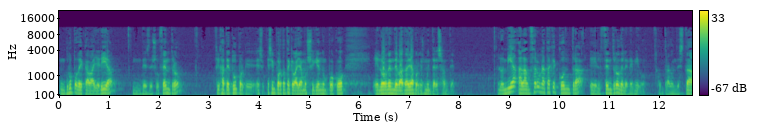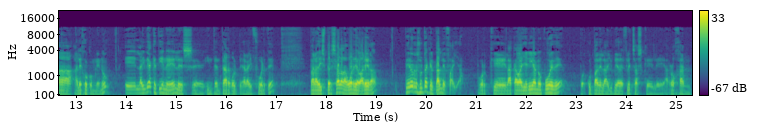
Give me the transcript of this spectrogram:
grupo de caballería desde su centro. Fíjate tú, porque es, importante que vayamos siguiendo un poco el orden de batalla porque es muy interesante. Lo envía a lanzar un ataque contra el centro del enemigo, contra donde está Alejo Comneno. Eh, la idea que tiene él es eh, intentar golpear ahí fuerte para dispersar a la Guardia Varega, pero resulta que el plan le falla, porque la caballería no puede, por culpa de la lluvia de flechas que le arrojan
